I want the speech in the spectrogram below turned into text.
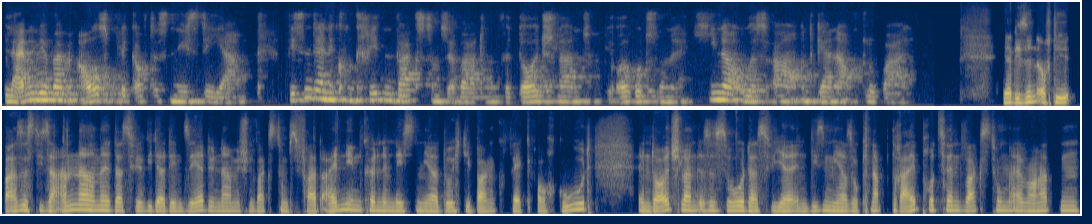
Bleiben wir beim Ausblick auf das nächste Jahr. Wie sind deine konkreten Wachstumserwartungen für Deutschland, die Eurozone, China, USA und gerne auch global? Ja, die sind auf die Basis dieser Annahme, dass wir wieder den sehr dynamischen Wachstumspfad einnehmen können im nächsten Jahr durch die Bank weg auch gut. In Deutschland ist es so, dass wir in diesem Jahr so knapp drei Prozent Wachstum erwarten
